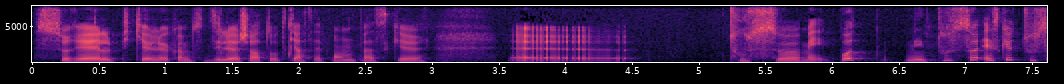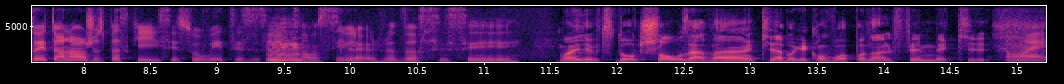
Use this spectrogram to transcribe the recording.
sur elle, puis que là, comme tu dis, le château de cartes s'effondre parce que euh, tout ça, mais pas, mais tout ça, est-ce que tout ça est un leurre juste parce qu'il s'est sauvé? C'est ça Mhm. question aussi, là. Je veux dire, c'est. Ouais, il y avait-tu d'autres choses avant qui élaboraient qu'on voit pas dans le film, mais qui. Ouais.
